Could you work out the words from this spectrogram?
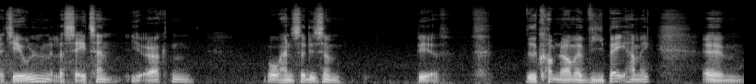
af djævlen eller satan i ørkenen, hvor han så ligesom beder vedkommende om at vige bag ham. Ikke? Øhm,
